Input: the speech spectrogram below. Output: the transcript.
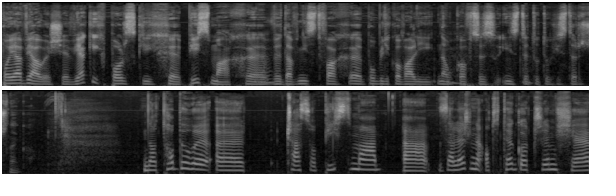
pojawiały się. W jakich polskich e, pismach, Mhm. wydawnictwach publikowali naukowcy z Instytutu Historycznego? No to były e, czasopisma e, zależne od tego, czym się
